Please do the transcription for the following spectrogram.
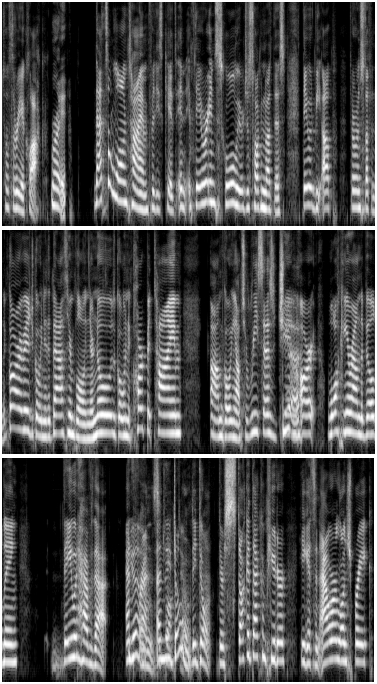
till 3 o'clock. Right. That's a long time for these kids. And if they were in school, we were just talking about this, they would be up throwing stuff in the garbage, going to the bathroom, blowing their nose, going to carpet time, um, going out to recess, gym, Yeah. art, walking around the building. They would have that and Yeah, friends. and they don't. They don't. They're stuck at that computer. He gets an hour lunch break,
